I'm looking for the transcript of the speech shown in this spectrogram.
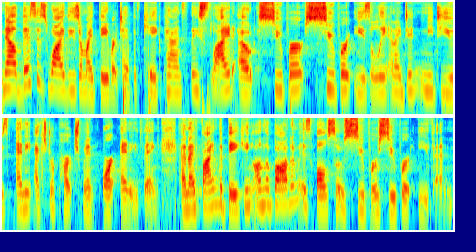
Now this is why these are my favorite type of cake pans. They slide out super, super easily and I didn't need to use any extra parchment or anything. And I find the baking on the bottom is also super, super even.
